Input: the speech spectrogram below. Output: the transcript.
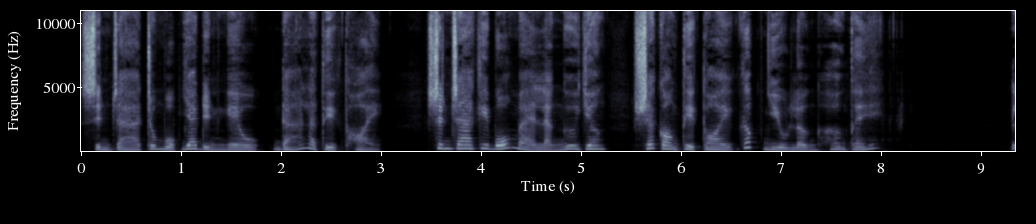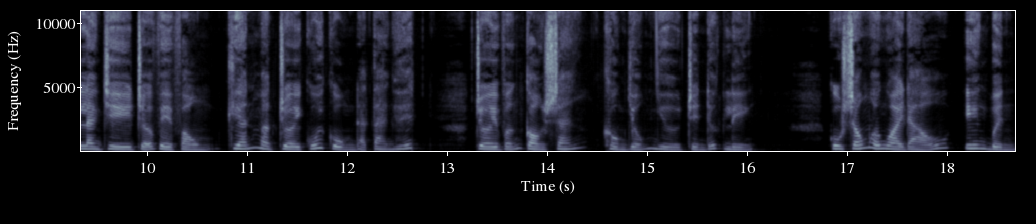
Sinh ra trong một gia đình nghèo đã là thiệt thòi. Sinh ra khi bố mẹ là ngư dân sẽ còn thiệt thòi gấp nhiều lần hơn thế. Làng chị trở về phòng khi ánh mặt trời cuối cùng đã tan hết. Trời vẫn còn sáng, không giống như trên đất liền. Cuộc sống ở ngoài đảo yên bình,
